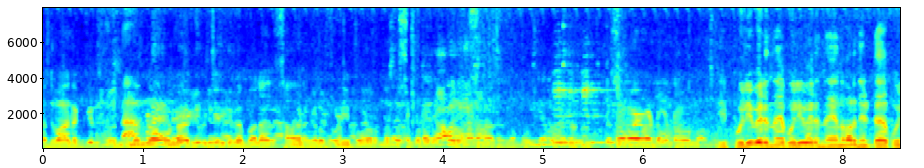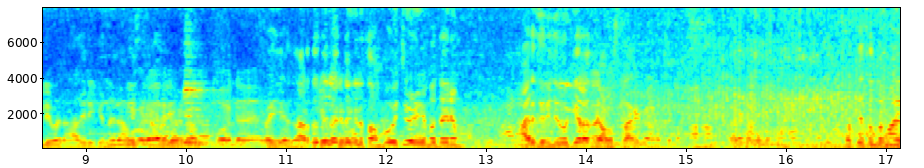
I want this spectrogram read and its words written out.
അധ്വാനത്തിൽ നിന്ന് ഉണ്ടാക്കി വെച്ചിരിക്കുന്ന പല സാധനങ്ങളും ഒഴുകി പോകാറുണ്ട് നഷ്ടപ്പെടാറുണ്ട്. സംഭവിക്കാറുണ്ട്. സ്വാഭാവികമായിട്ടും ഉണ്ടാകുന്നതാണ് ഈ പുലി വരുന്നേ പുലി വരുന്നേ എന്ന് പറഞ്ഞിട്ട് പുലി വരാതിരിക്കുന്ന ഒരു അവസ്ഥ പിന്നെ യഥാർത്ഥത്തിൽ എന്തെങ്കിലും സംഭവിച്ചു കഴിയുമ്പോഴത്തേനും ആര് തിരിഞ്ഞു നോക്കിയാൽ അവസ്ഥ. സത്യസന്ധമായ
